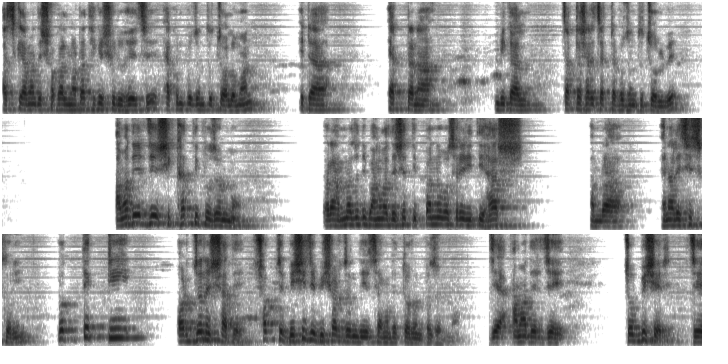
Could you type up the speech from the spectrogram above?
আজকে আমাদের সকাল নটা থেকে শুরু হয়েছে, এখন পর্যন্ত চলমান। এটা একটানা বিকাল চারটা সাড়ে চারটা পর্যন্ত চলবে। আমাদের যে শিক্ষার্থী প্রজন্ম, তারা আমরা যদি বাংলাদেশের তিপ্পান্ন বছরের ইতিহাস আমরা অ্যানালিসিস করি, প্রত্যেকটি অর্জনের সাথে সবচেয়ে বেশি যে বিসর্জন দিয়েছে আমাদের তরুণ প্রজন্ম, যে আমাদের যে চব্বিশের যে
